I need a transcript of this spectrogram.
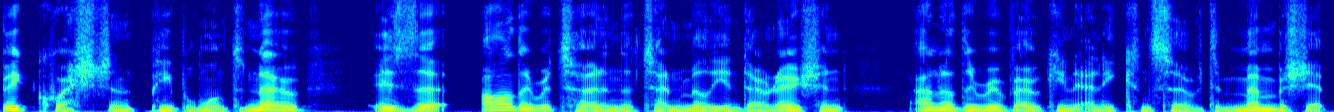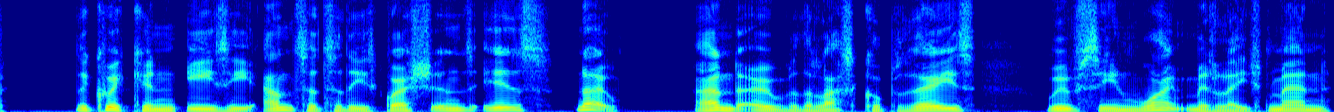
Big question people want to know is that are they returning the 10 million donation and are they revoking any Conservative membership? The quick and easy answer to these questions is no. And over the last couple of days, we've seen white middle aged men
